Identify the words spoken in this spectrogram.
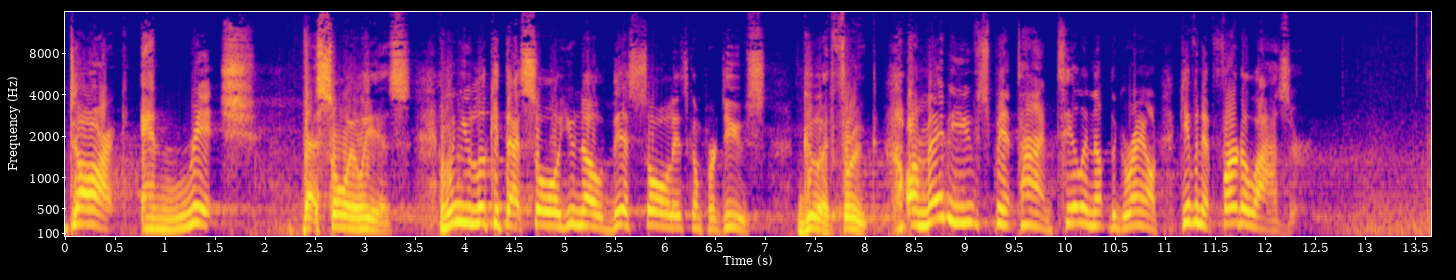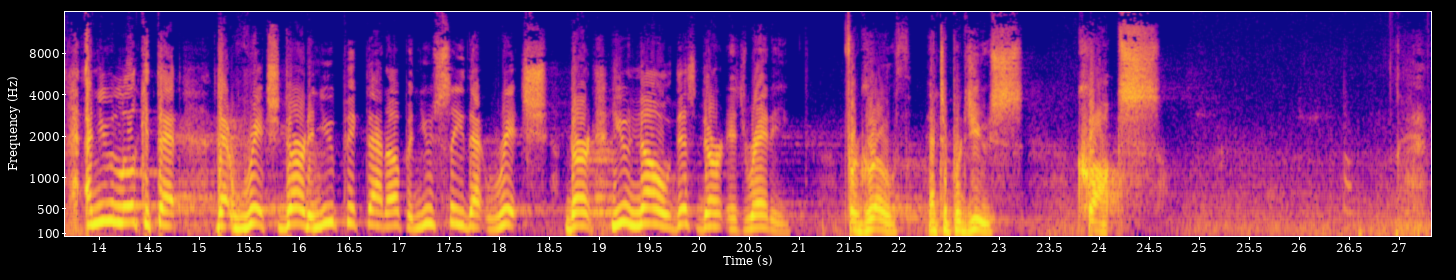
dark and rich that soil is. And when you look at that soil, you know this soil is going to produce good fruit. Or maybe you've spent time tilling up the ground, giving it fertilizer. And you look at that, that rich dirt and you pick that up and you see that rich dirt. You know this dirt is ready for growth and to produce crops.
